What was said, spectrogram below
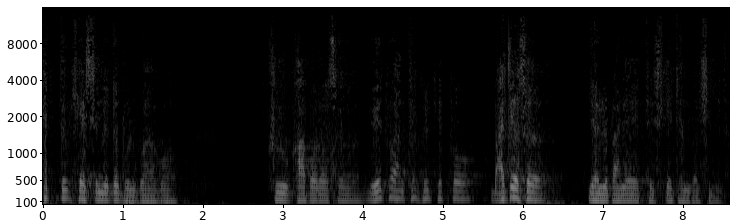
획득했음에도 불구하고 그 과보로서 외도한테 그렇게 또 맞아서 열반에 드시게 된 것입니다.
